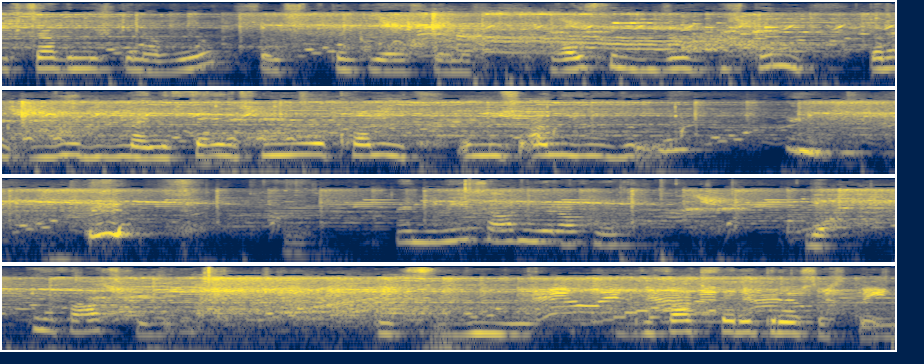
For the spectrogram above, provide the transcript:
ich sage nicht genau wo, sonst könnt ihr ja noch rausfinden, wo ich bin. Dann würden meine Fans nur kommen und mich anjubeln. Wenn wir sagen wir auch nicht. Ja, Privatspiele. und Privatsphäre großes Ding.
